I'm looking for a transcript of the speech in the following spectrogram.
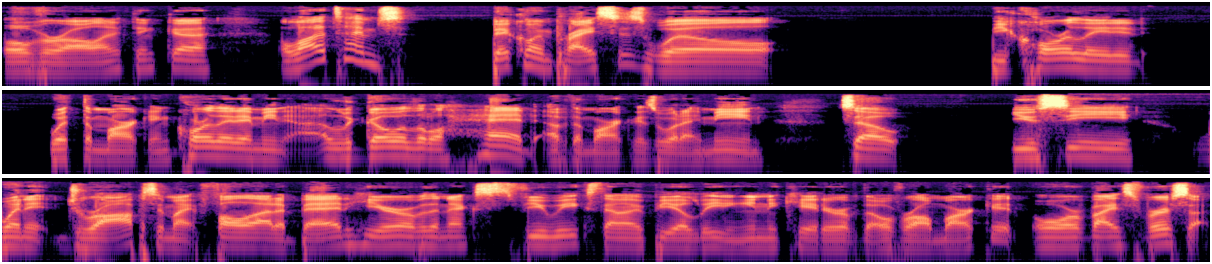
overall. And I think uh, a lot of times Bitcoin prices will be correlated with the market. And correlated, I mean, uh, go a little ahead of the market is what I mean. So you see when it drops, it might fall out of bed here over the next few weeks. That might be a leading indicator of the overall market, or vice versa.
